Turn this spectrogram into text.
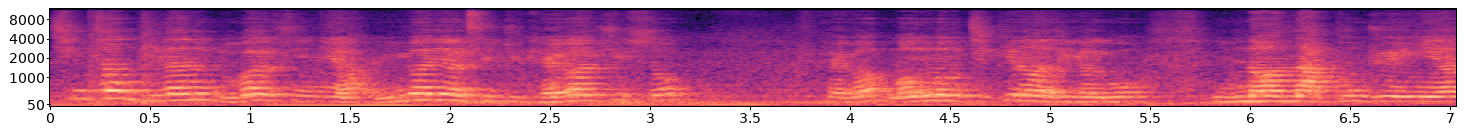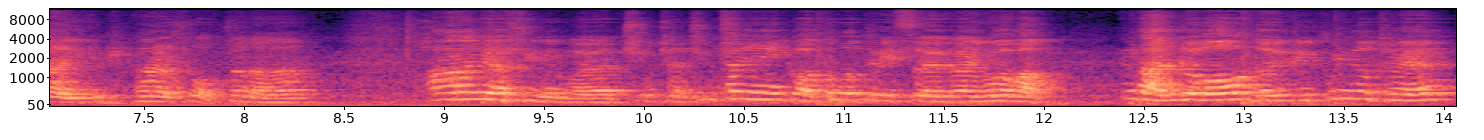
칭찬 비난은 누가 할 수 있냐? 인간이 할 수 있지. 개가 할 수 있어. 걔가 멍멍 짖기나 하지 결국 넌 나쁜 주인이야. 이렇게 비판할 수 없잖아. 사람이 할 수 있는 거야. 칭찬. 칭찬이니까 어떤 것들이 있어? 얘들아 이거 봐봐. 뜻 안 적어. 너희들이 free note에.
